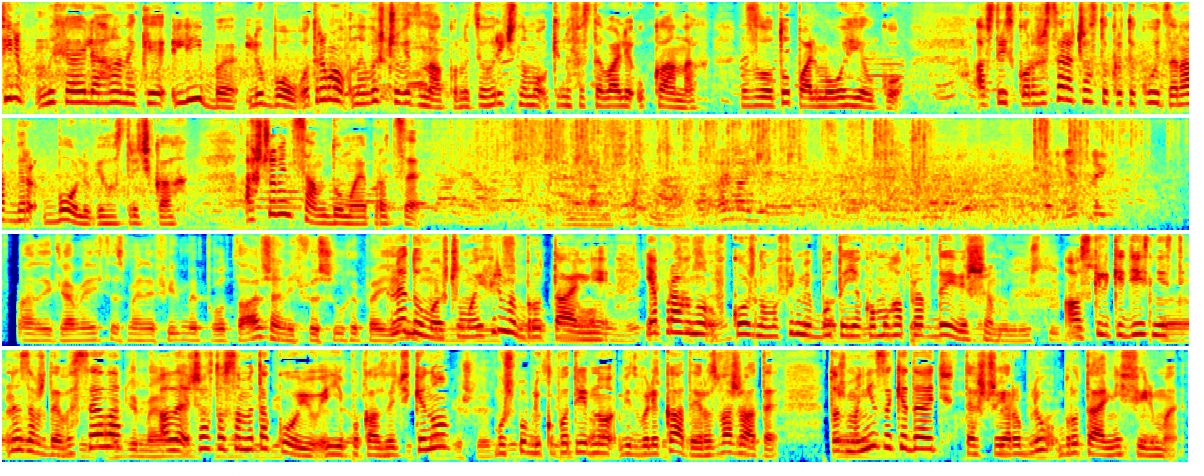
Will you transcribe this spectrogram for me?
Фільм Михайля Ганеки Лібе Любов отримав найвищу відзнаку на цьогорічному кінофестивалі у Каннах Золоту пальмову гілку. Австрійського режисера часто критикують за надмір болю в його стрічках. А що він сам думає про це? Не думаю, що мої фільми брутальні. Я прагну в кожному фільмі бути якомога правдивішим. А оскільки дійсність не завжди весела, але часто саме такою її показують в кіно, бо ж публіку потрібно відволікати і розважати. Тож мені закидають те, що я роблю брутальні фільми.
